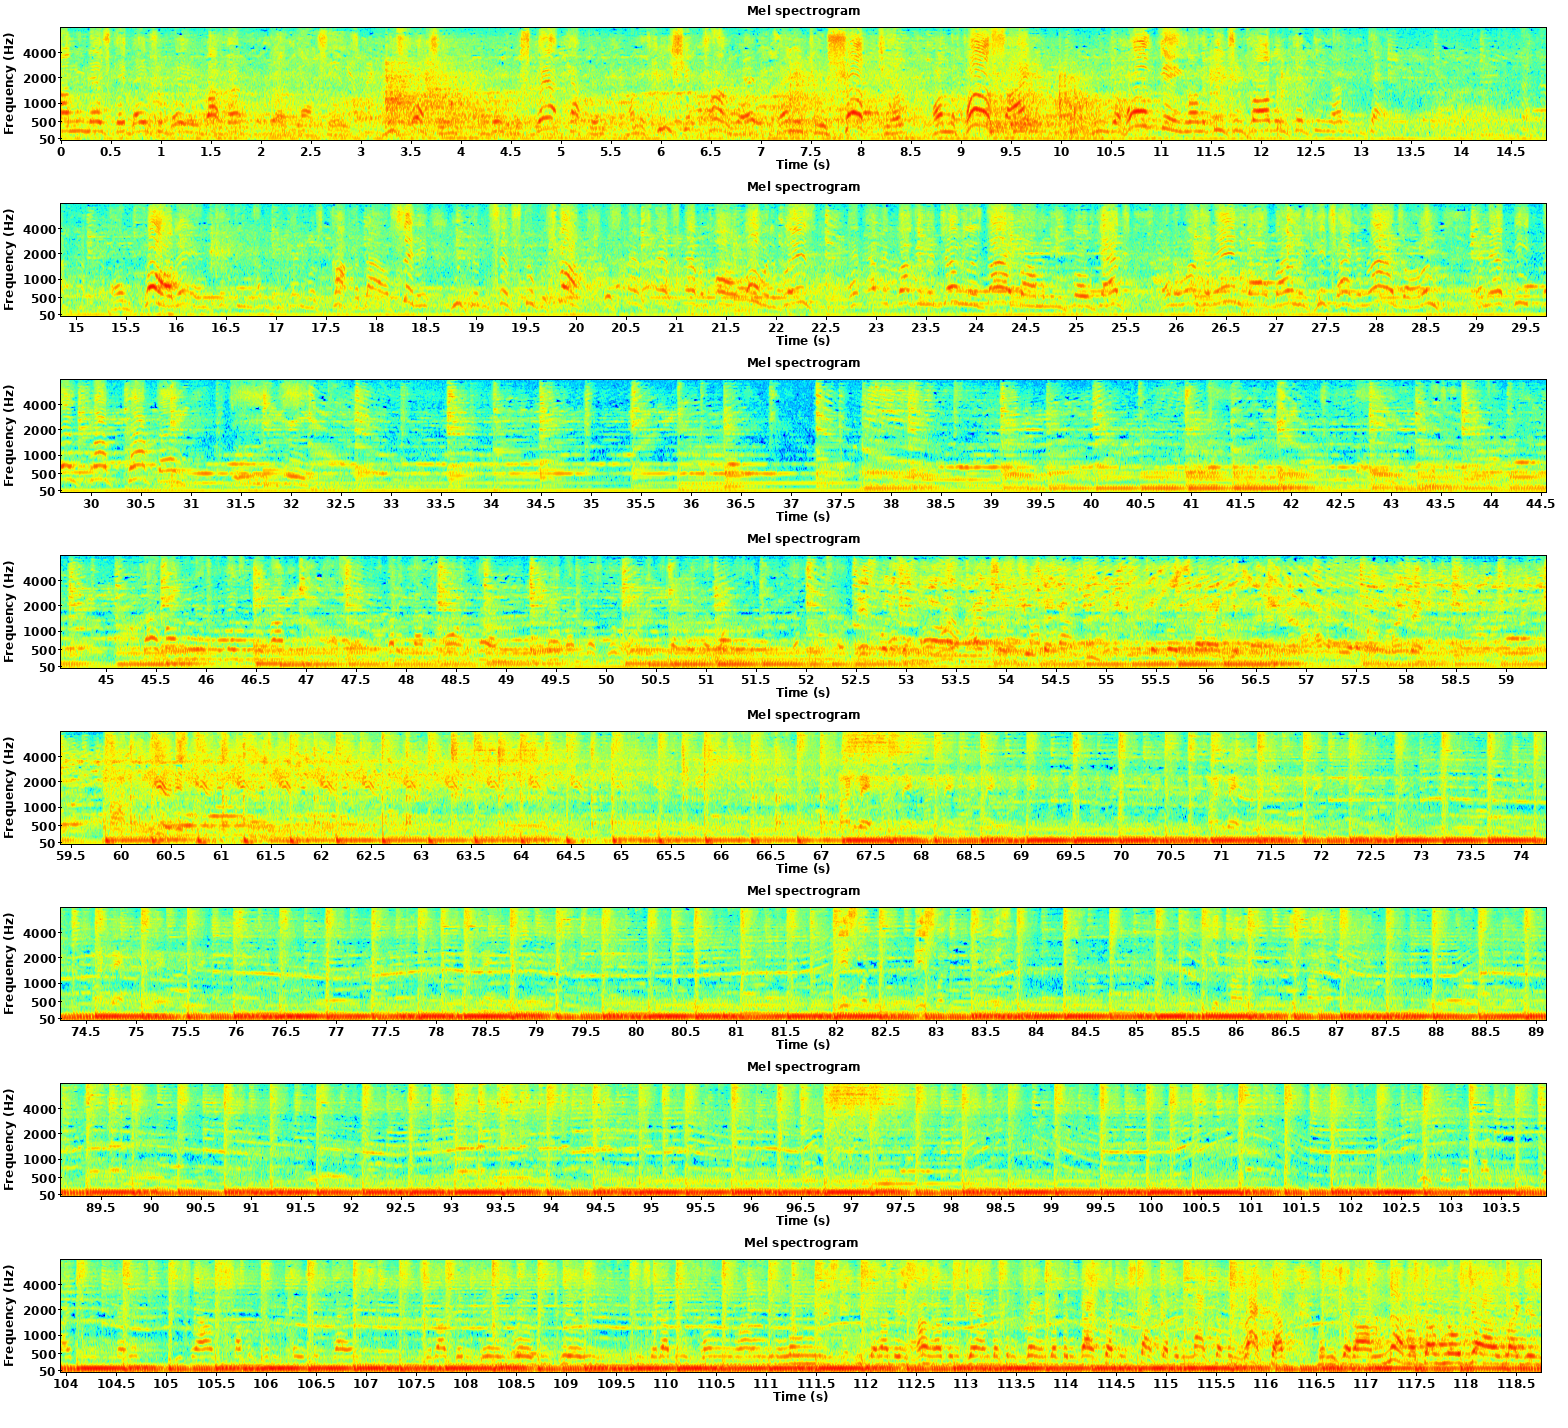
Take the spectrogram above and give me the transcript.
waar nu NSGB wachten. That guy says, This Watson, we're going to display square captain on the three-ship convoy then into a shark tilt on the far side move the whole gig on the beach in Florida in 1510. And Florida in 1510 was Crocodile City. You couldn't sit stupid Scott. It's snap, snap, snapping all over the place. And every bug in the jungle is dive bombing these bull cats. And the ones that ain't dive bombing is hitchhiking rides on them and beat them then flop, flop,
